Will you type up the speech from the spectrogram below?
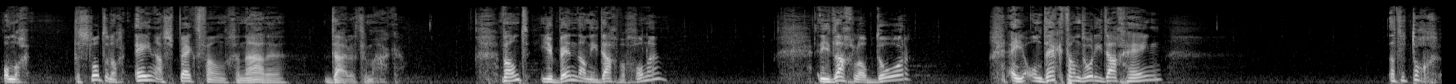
Om nog tenslotte nog één aspect van genade duidelijk te maken. Want je bent dan die dag begonnen. En die dag loopt door. En je ontdekt dan door die dag heen. dat er toch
